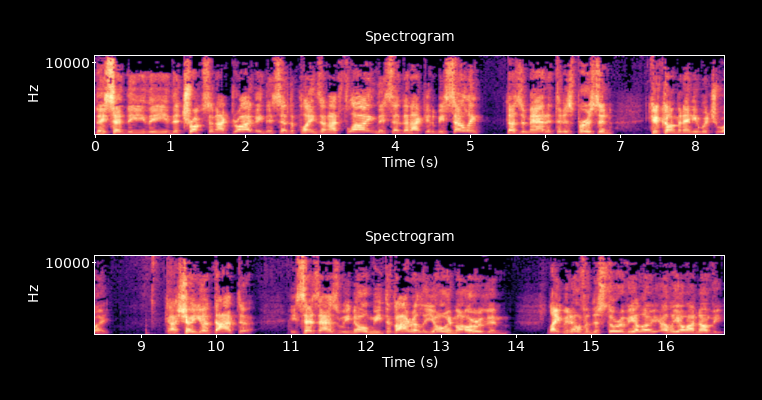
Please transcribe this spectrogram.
they said the, the, the trucks are not driving. They said the planes are not flying. They said they're not going to be selling. Doesn't matter to this person. Could come in any which way. Kasha Yodata. He says, as we know, midvar Eliyohim Arvim, like we know from the story of Eliyahu Navi.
